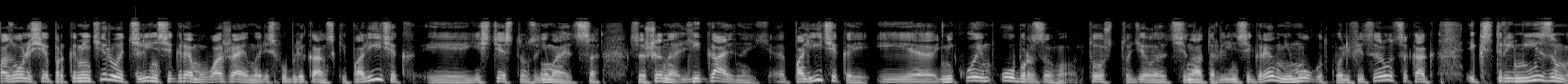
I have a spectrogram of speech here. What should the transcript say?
позволю себе прокомментировать. Линдси Грэм – уважаемый республиканский политик и, естественно, занимается совершенно легальной политикой и никоим образом то, что что делает сенатор Линдси Грэм, не могут квалифицироваться как экстремизм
